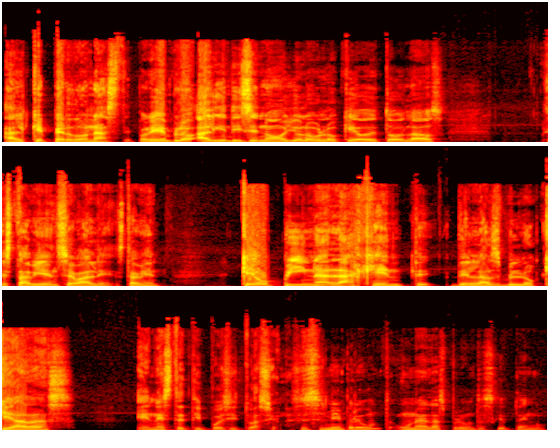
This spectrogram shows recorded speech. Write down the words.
al que perdonaste? Por ejemplo, alguien dice, no, yo lo bloqueo de todos lados. Está bien, se vale, está bien. ¿Qué opina la gente de las bloqueadas en este tipo de situaciones? Esa es mi pregunta, una de las preguntas que tengo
